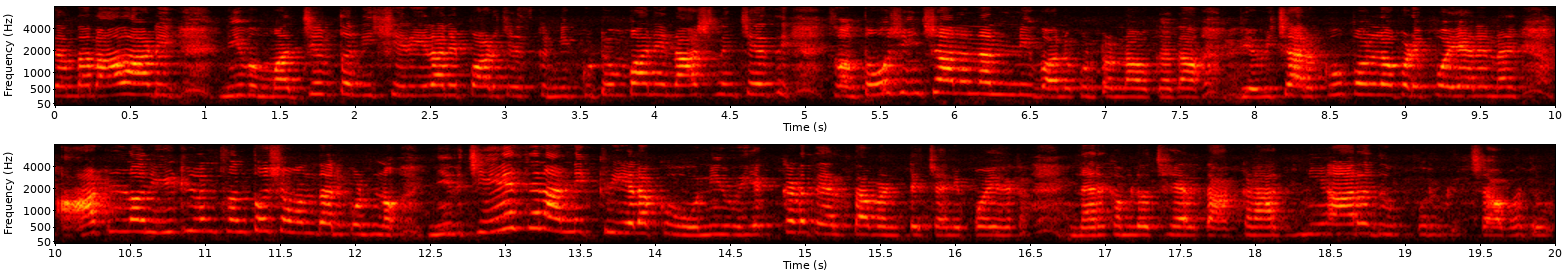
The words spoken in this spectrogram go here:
చందనాలాడి నీవు మద్యంతో నీ శరీరాన్ని పాడు చేసుకుని నీ కుటుంబాన్ని నాశనం చేసి సంతోషించాలని నీవు అనుకుంటున్నావు కదా. వ్యభిచార కూపంలో పడిపోయానని ఆటల్లో నీటిలోని సంతోషం ఉందనుకుంటున్నావు నీవు చేసిన అన్ని క్రియలకు నీవు ఎక్కడ తేల్తావంటే చనిపోయాక నరకంలో చేరుతా అక్కడ అగ్ని ఆరదు పురుగు చావదు.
